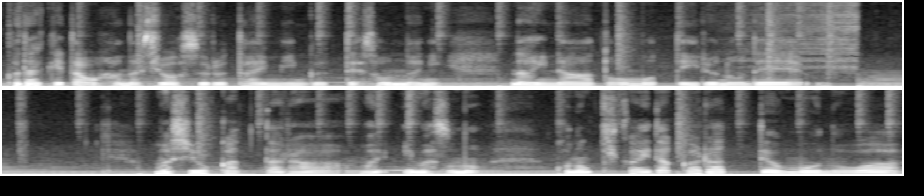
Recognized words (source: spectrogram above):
砕けたお話をするタイミングってそんなにないなと思っているのでもしよかったら、まあ、今そのこの機会だからって思うのは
